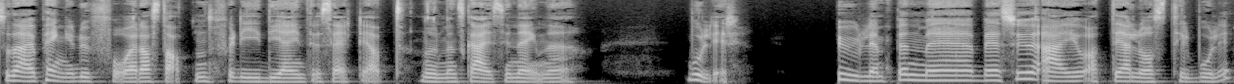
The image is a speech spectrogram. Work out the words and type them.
Så det er jo penger du får av staten fordi de er interessert i at nordmenn skal eie sine egne boliger. Ulempen med BSU er jo at de er låst til bolig,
